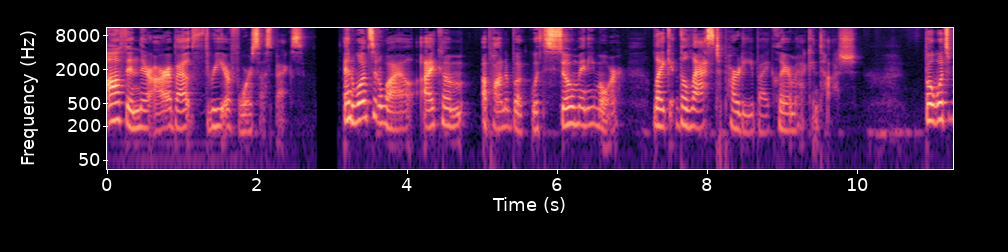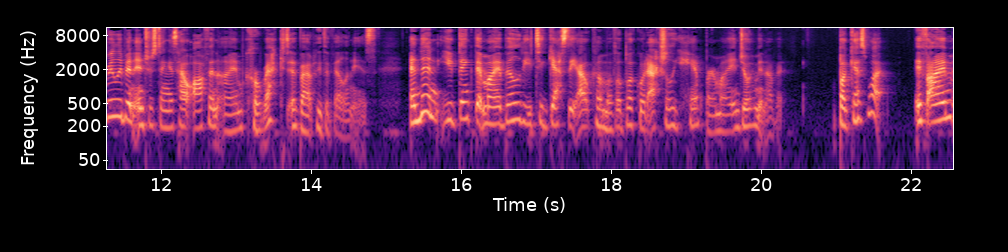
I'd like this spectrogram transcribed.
Often there are about three or four suspects. And once in a while, I come upon a book with so many more, like The Last Party by Clare Mackintosh. But what's really been interesting is how often I am correct about who the villain is. And then you'd think that my ability to guess the outcome of a book would actually hamper my enjoyment of it. But guess what? If I'm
